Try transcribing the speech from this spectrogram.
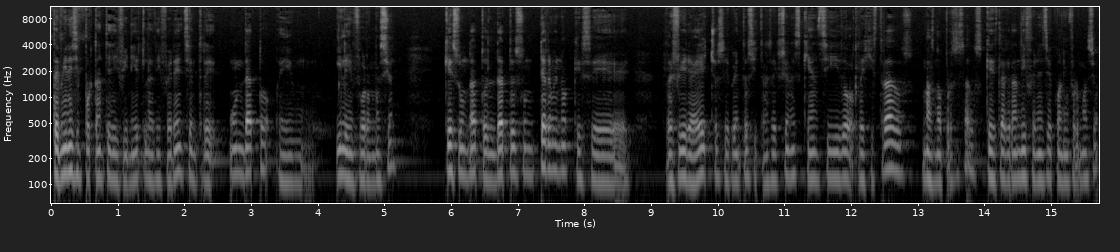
También es importante definir la diferencia entre un dato y la información. ¿Qué es un dato? El dato es un término que se refiere a hechos, eventos y transacciones que han sido registrados, más no procesados, que es la gran diferencia con la información.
